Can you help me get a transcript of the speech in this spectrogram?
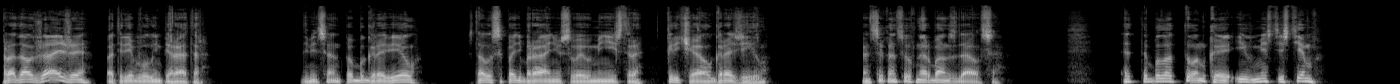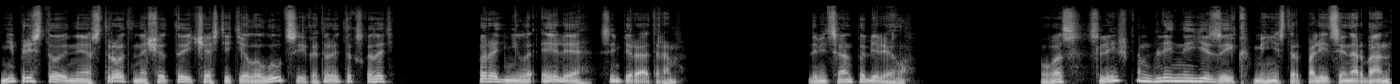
«Продолжай же», — потребовал император. Домициан побагровел, стал осыпать бранью своего министра, кричал, грозил. В конце концов Нарбан сдался. Это была тонкая и вместе с тем непристойная острота насчет той части тела Луции, которая, так сказать, породнила Элия с императором. Домициан побелел. «У вас слишком длинный язык, министр полиции Нарбан»,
